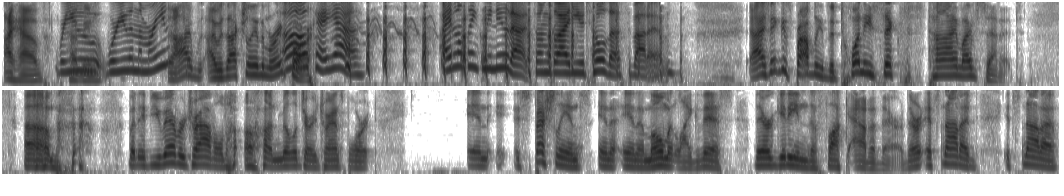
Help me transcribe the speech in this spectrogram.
I have. were you having- were you in the Marines? I, I was actually in the Marine oh, Corps. okay, yeah. I don't think we knew that, so I'm glad you told us about it. I think it's probably the 26th time I've said it. Um, but if you've ever traveled on military transport, and especially in in a, in a moment like this, they're getting the fuck out of there. There, it's not a it's not a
